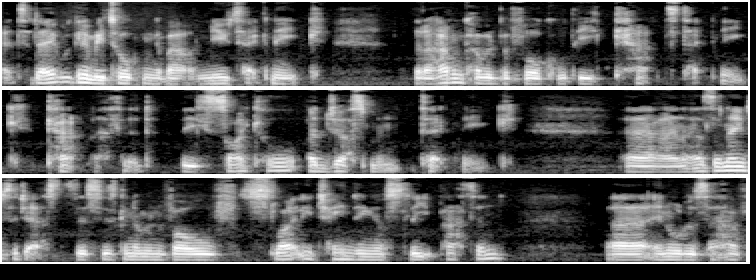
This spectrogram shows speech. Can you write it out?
Right, today we're going to be talking about a new technique that I haven't covered before called the CAT technique, CAT method, the cycle adjustment technique. Uh, and as the name suggests, this is going to involve slightly changing your sleep pattern uh, in order to have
